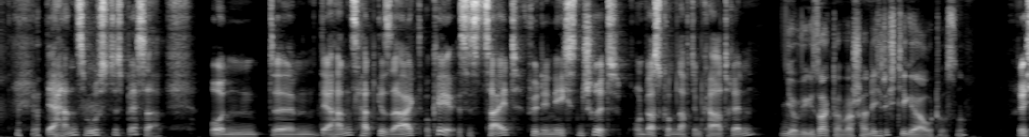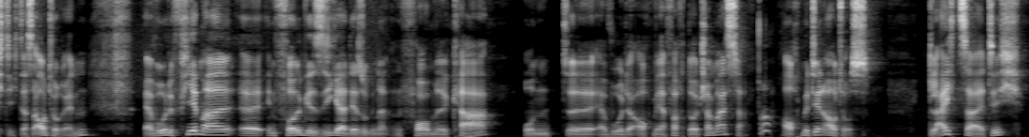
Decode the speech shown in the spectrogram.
Der Hans wusste es besser. Und ähm, der Hans hat gesagt, okay, es ist Zeit für den nächsten Schritt. Und was kommt nach dem Kartrennen? Ja, wie gesagt, dann wahrscheinlich richtige Autos, ne? Richtig, das Autorennen. Er wurde viermal äh, in Folge Sieger der sogenannten Formel K und äh, er wurde auch mehrfach deutscher Meister. Ah. Auch mit den Autos. Gleichzeitig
